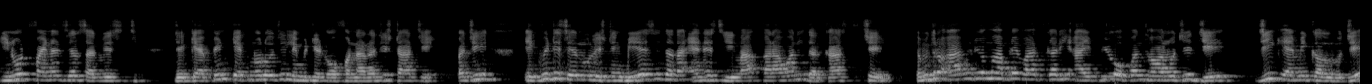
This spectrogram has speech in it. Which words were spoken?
કિનોટ ફાઇનાન્શિયલ સર્વિસ જે કેફિન ટેકનોલોજી લિમિટેડ ઓફરના રજિસ્ટ્રાર છે. પછી ઇક્વિટી શેરનું લિસ્ટિંગ બીએસસી તથા એનએસસી માં કરાવવાની દરખાસ્ત છે. તો મિત્રો, આ વિડીયોમાં આપણે વાત કરી આઈપીઓ ઓપન થવાનો છે, જે જી કેમિકલ જે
